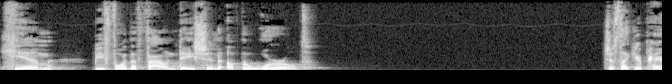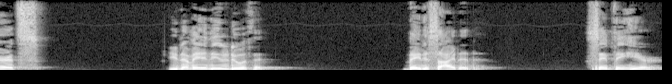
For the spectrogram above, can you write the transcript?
him before the foundation of the world. Just like your parents, you didn't have anything to do with it. They decided. Same thing here.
